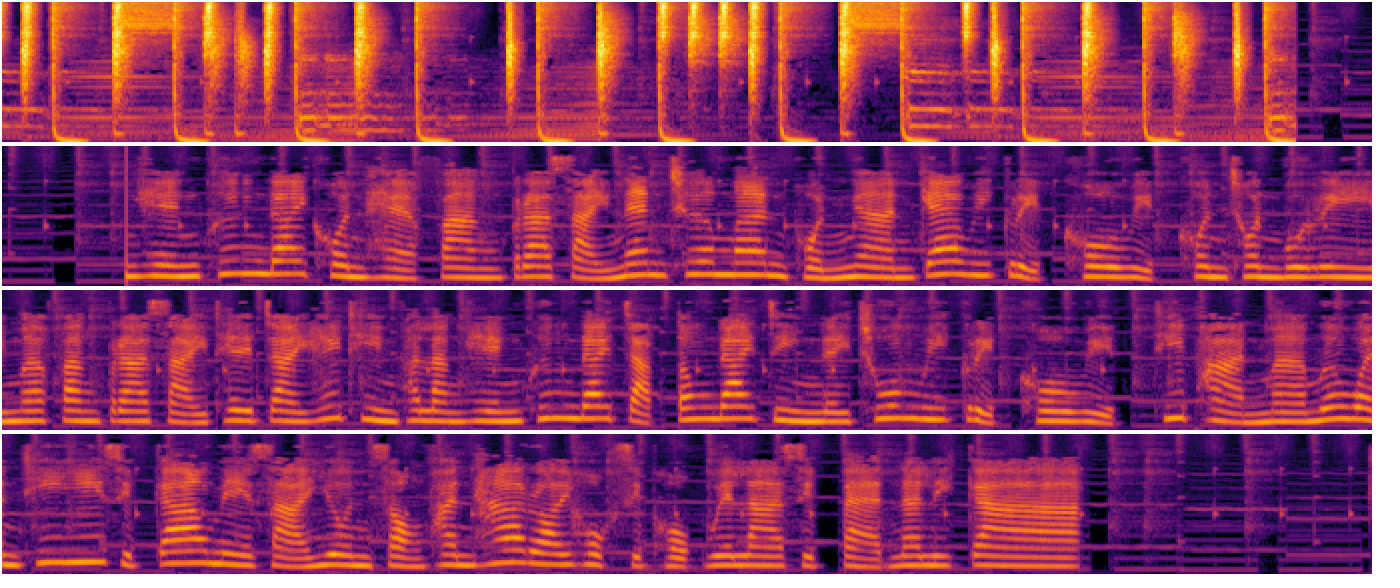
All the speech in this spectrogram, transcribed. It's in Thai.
เฮงพึ่งได้คนแห่ฟังปราศัยแน่นเชื่อมั่นผลงานแก้วิกฤตโควิด คนชนบุรีมาฟังปราศัยเทใจให้ทีมพลังเฮงพึ่งได้จับต้องได้จริงในช่วงวิกฤตโควิด ที่ผ่านมาเมื่อวันที่ 29 เมษายน 2566 เวลา 18 นาฬิกา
